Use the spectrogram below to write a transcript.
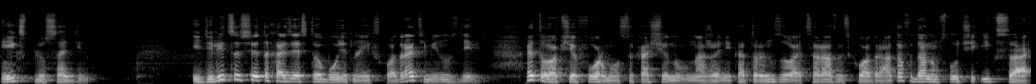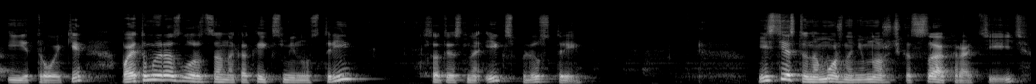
x плюс 1. И делиться все это хозяйство будет на x в квадрате минус 9. Это вообще формула сокращенного умножения, которая называется разность квадратов. В данном случае x и тройки. Поэтому и разложится она как x минус 3, соответственно x плюс 3. Естественно, можно немножечко сократить.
